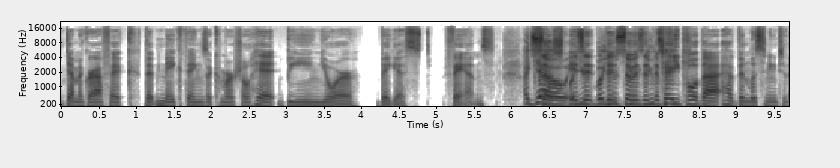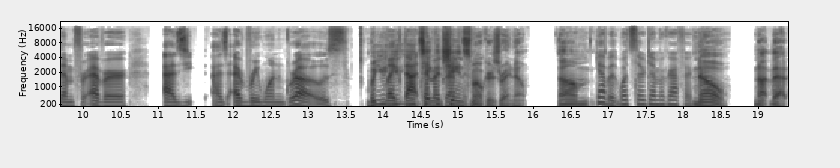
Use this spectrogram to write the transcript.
demographic that make things a commercial hit being your biggest fans. I guess. so but is you- it the, you- so you- is it the take- people that have been listening to them forever as as everyone grows? But you, like you, you take the Chainsmokers right now. Um, Yeah, but what's their demographic? no, not that.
